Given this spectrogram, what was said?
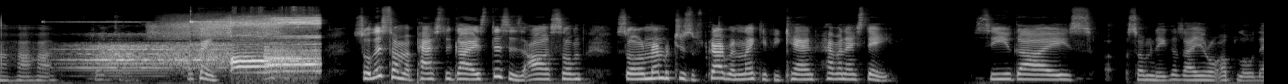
ha ha ha. Okay. So this time I passed it, guys. This is awesome. So remember to subscribe and like if you can. Have a nice day. See you guys someday because I don't upload that.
